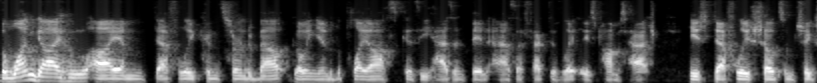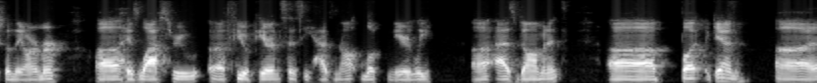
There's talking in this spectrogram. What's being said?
The one guy who I am definitely concerned about going into the playoffs because he hasn't been as effective lately is Thomas Hatch. He's definitely showed some chinks in the armor. Uh, his last through a few appearances, he has not looked nearly uh, as dominant. Uh, but again, uh,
